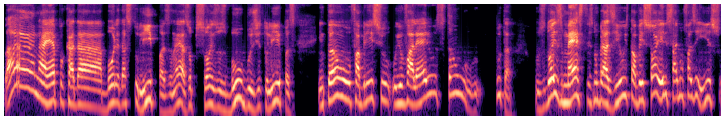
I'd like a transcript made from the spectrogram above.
lá na época da bolha das tulipas, né? as opções, os bulbos de tulipas. Então, o Fabrício e o Valério são puta, os dois mestres no Brasil e talvez só eles saibam fazer isso.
